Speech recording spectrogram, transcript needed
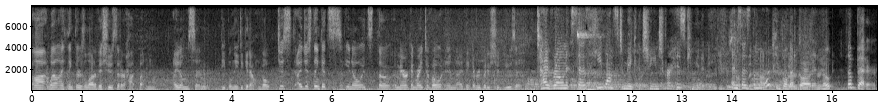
Uh, well, I think there's a lot of issues that are hot button items and people need to get out and vote. Just I just think it's, you know, it's the American right to vote and I think everybody should use it. Tyrone says he wants to make a change for his community and says the more people that go out and vote, the better.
